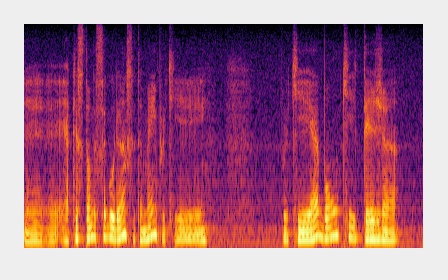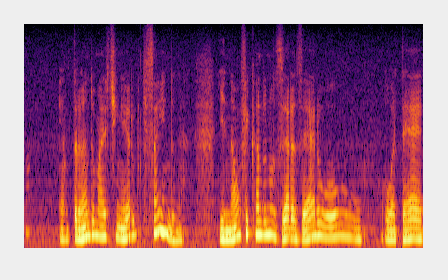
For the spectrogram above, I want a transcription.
é, é a questão da segurança também, porque porque é bom que esteja entrando mais dinheiro do que saindo, né? E não ficando no zero a zero ou, ou até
